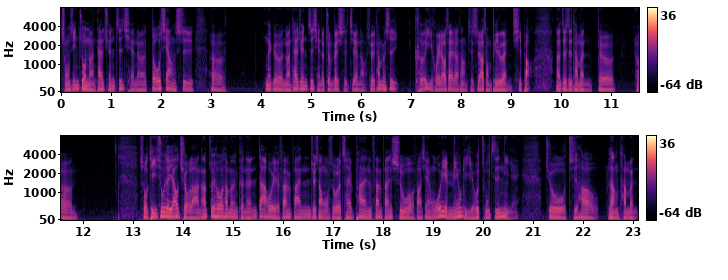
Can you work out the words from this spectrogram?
重新做暖胎圈之前呢，都像是呃那个暖胎圈之前的准备时间哦，所以他们是可以回到赛道上，只是要从 pit lane 起跑。那这是他们的呃。所提出的要求啦，那最后他们可能大会也翻翻，就像我说的，裁判翻翻书，我发现我也没有理由阻止你，就只好让他们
